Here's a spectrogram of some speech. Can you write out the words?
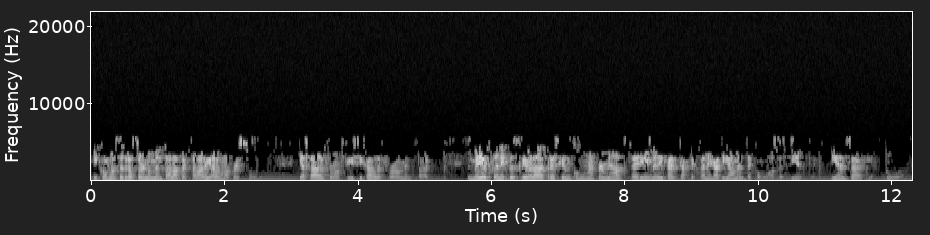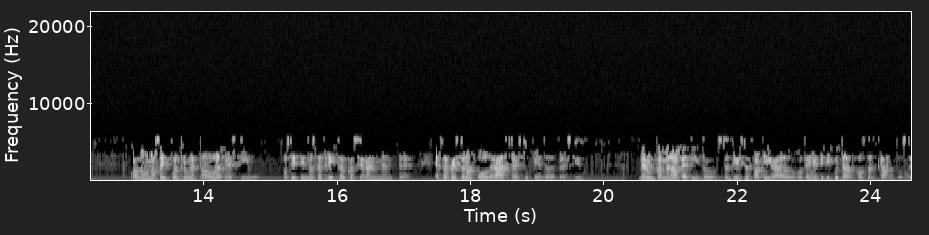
y cómo este trastorno mental afecta la vida de una persona, ya sea de forma física o de forma mental. El Mayo Clinic describe la depresión como una enfermedad seria y medical que afecta negativamente cómo uno se siente, piensa y actúa. Cuando uno se encuentra en un estado depresivo, o sintiéndose triste ocasionalmente, esa persona podrá estar sufriendo depresión. Ver un cambio de apetito, sentirse fatigado o tener dificultad concentrándose,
